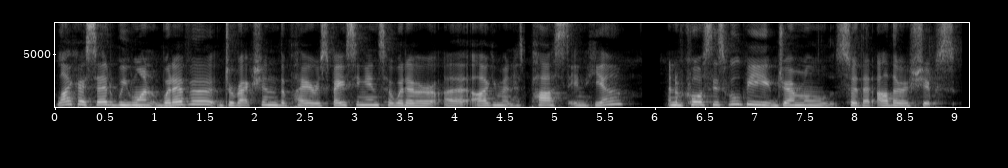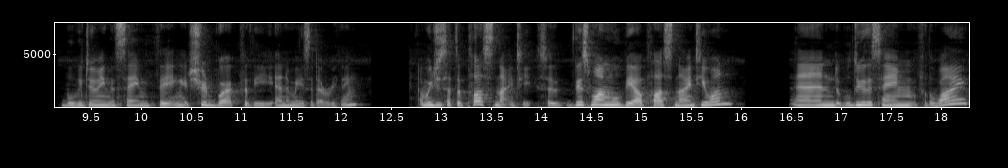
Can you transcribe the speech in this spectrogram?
like I said, we want whatever direction the player is facing in, so whatever uh, argument has passed in here, and of course, this will be general so that other ships will be doing the same thing. It should work for the enemies and everything. And we just have to plus 90. So this one will be our plus 91. And we'll do the same for the Y.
